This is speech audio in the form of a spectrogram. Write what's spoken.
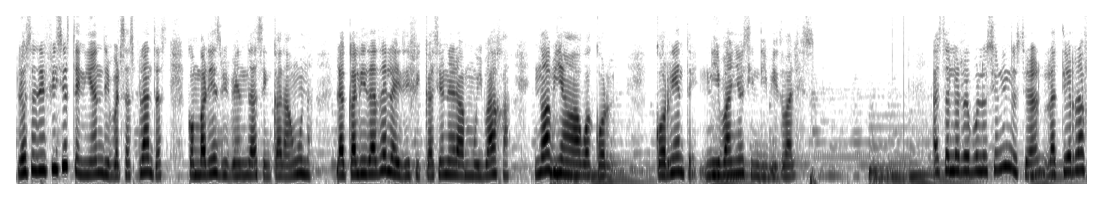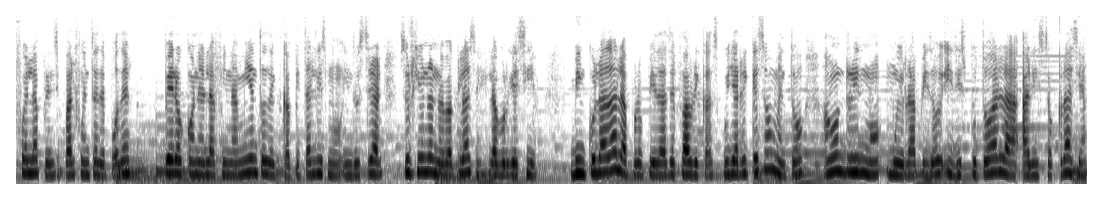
Los edificios tenían diversas plantas, con varias viviendas en cada una. La calidad de la edificación era muy baja, no había agua corriente ni baños individuales. Hasta la revolución industrial, la tierra fue la principal fuente de poder, pero con el afinamiento del capitalismo industrial surgió una nueva clase, la burguesía, vinculada a la propiedad de fábricas, cuya riqueza aumentó a un ritmo muy rápido y disputó a la aristocracia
